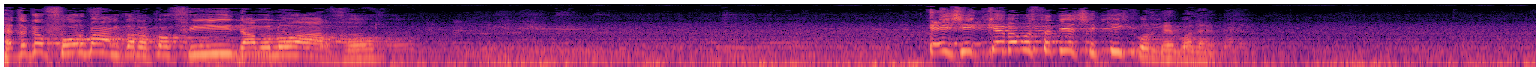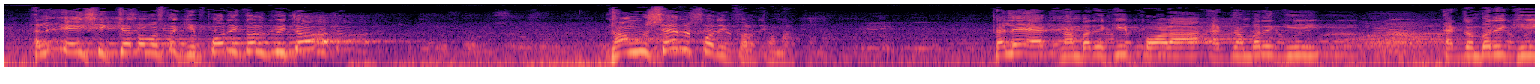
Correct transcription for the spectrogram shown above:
হেতারকে ফোর বানান করো ফি ডাবল ও আর ফোর এই শিক্ষা ব্যবস্থা দিয়ে সে কি করবে বলেন? তাহলে এই শিক্ষা ব্যবস্থা কি পরিকল্পিত? ধ্বংসের পরিকল্পনা। তাহলে এক নম্বরে কি পড়া, এক নম্বরে কি, এক নম্বরে কি?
